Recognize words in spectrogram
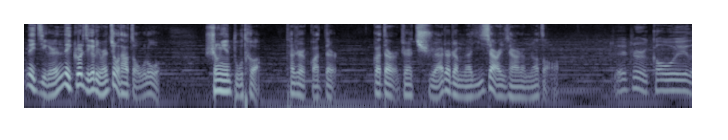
那几个人，那哥几个里面就他走路，声音独特，他是呱嘚儿呱嘚儿，这瘸着这么着一下一下这么着走这真是高危的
